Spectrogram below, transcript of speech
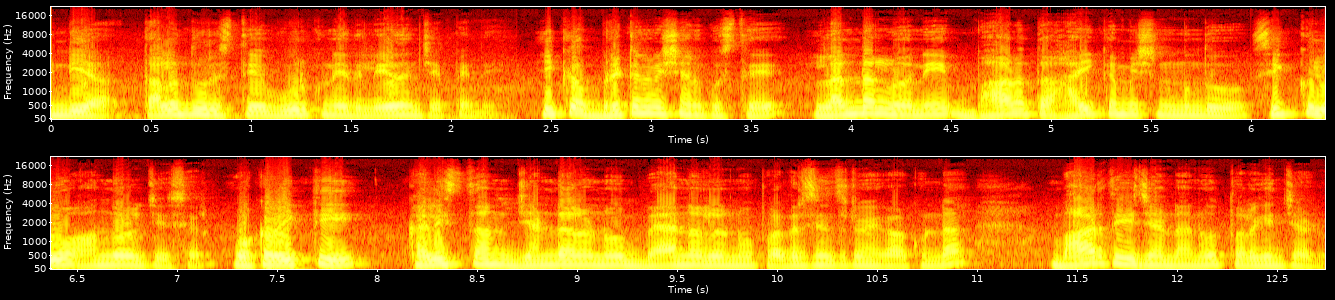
ఇండియా తలదూరిస్తే ఊరుకునేది లేదని చెప్పింది. ఇక బ్రిటన్ విషయానికి వస్తే లండన్లోని భారత హై కమిషన్ ముందు సిక్కులు ఆందోళన చేశారు. ఒక వ్యక్తి ఖలిస్తాన్ జెండాలను బ్యానర్లను ప్రదర్శించడమే కాకుండా భారతీయ జెండాను తొలగించాడు.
